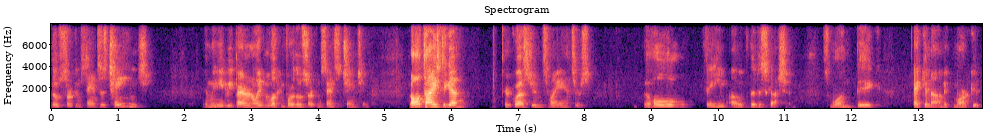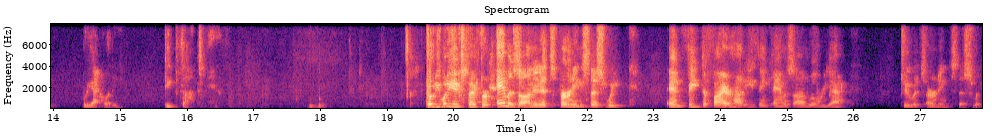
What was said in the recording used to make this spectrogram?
those circumstances change. And we need to be paranoid and looking for those circumstances changing. It all ties together. Your questions, my answers. The whole theme of the discussion. It's one big economic market reality. Deep thoughts, man. Cody, what do you expect from Amazon in its earnings this week? And feet to fire, how do you think Amazon will react to its earnings this week?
